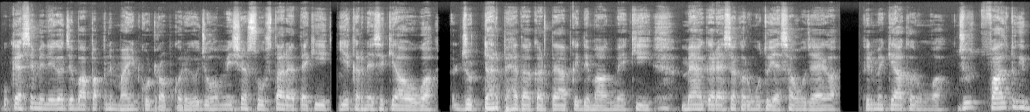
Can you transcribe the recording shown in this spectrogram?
वो कैसे मिलेगा जब आप अपने माइंड को ड्रॉप करोगे? जो हमेशा सोचता रहता है कि ये करने से क्या होगा, जो डर पैदा करता है आपके दिमाग में कि मैं अगर ऐसा करूँगा तो ऐसा हो जाएगा, फिर मैं क्या करूँगा? जो फालतू की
